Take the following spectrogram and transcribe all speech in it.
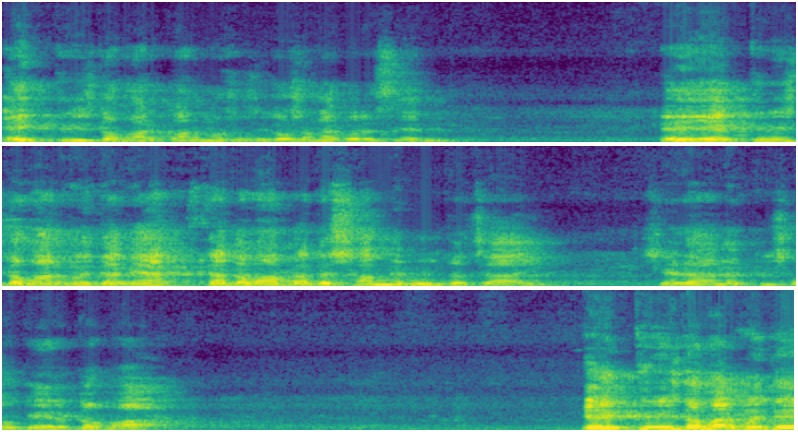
একত্রিশ দফার কর্মসূচি ঘোষণা করেছেন। এই একত্রিশ দফার মধ্যে আমি একটা দফা আপনাদের সামনে বলতে চাই, সেটা হলো কৃষকের দফা। একত্রিশ দফার মধ্যে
